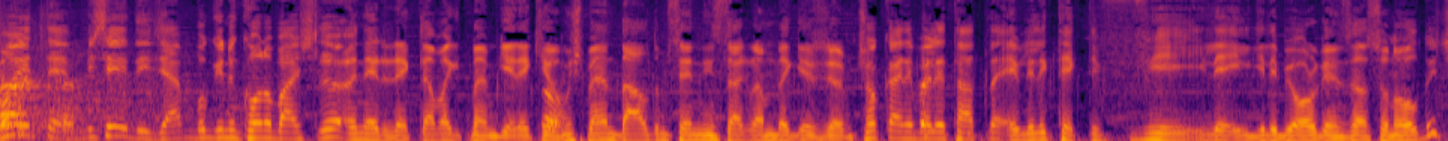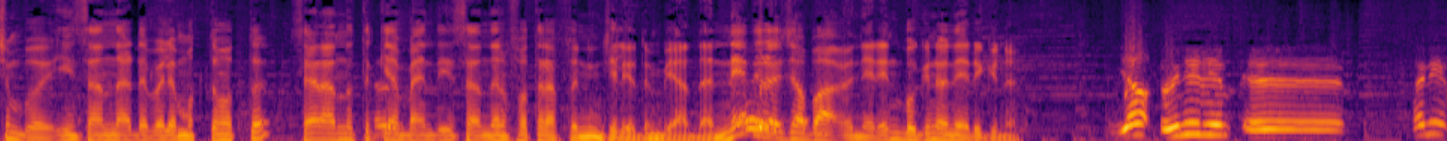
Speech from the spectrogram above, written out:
Muhittin bir şey diyeceğim. Bugünün konu başlığı öneri. Reklama gitmem gerekiyormuş. Ben daldım senin Instagram'da geziyorum. Çok hani böyle tatlı evlilik teklifi ile ilgili bir organizasyon olduğu için bu. insanlar da böyle mutlu mutlu. Sen anlatırken ben de insanların fotoğraflarını inceliyordum bir yandan. Nedir Evet. acaba önerin? Bugün öneri günü. Ya önerim eee, hani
